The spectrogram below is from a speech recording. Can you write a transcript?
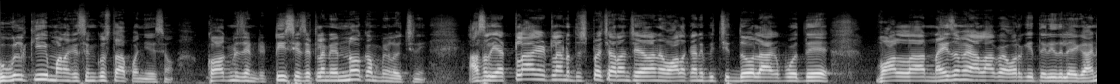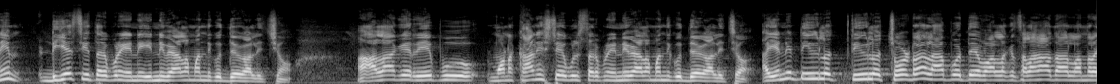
గూగుల్కి మనకి శంకుస్థాపన చేసాం కాగ్నిజెంట్ టీసీఎస్ ఇట్లాంటి ఎన్నో కంపెనీలు వచ్చినాయి. అసలు ఎట్లా ఎట్లాంటి దుష్ప్రచారం చేయాలని వాళ్ళకి అనిపించిద్దో లేకపోతే వాళ్ళ నైజమే అలాగో ఎవరికి తెలియదులే కానీ డిఎస్సి తరపున ఎన్ని ఎన్ని వేల మందికి ఉద్యోగాలు ఇచ్చాం. అలాగే రేపు మన కానిస్టేబుల్స్ తరపున ఎన్ని వేల మందికి ఉద్యోగాలు ఇచ్చాం. అవన్నీ టీవీలో టీవీలో చూడరా లేకపోతే వాళ్ళకి సలహాదారులు అందరూ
